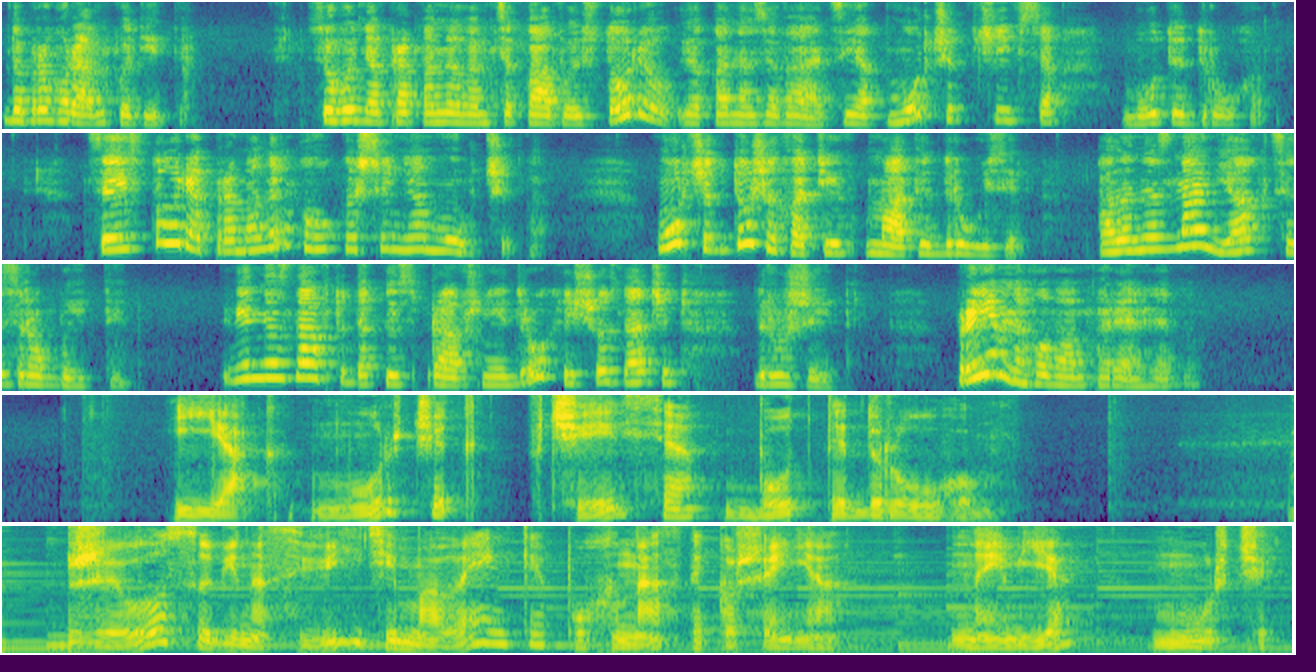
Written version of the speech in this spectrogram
Доброго ранку, діти! Сьогодні пропоную вам цікаву історію, яка називається Як Мурчик вчився бути другом. Це історія про маленького кошеня Мурчика. Мурчик дуже хотів мати друзів, але не знав, як це зробити. Він не знав, хто такий справжній друг і що значить дружити. Приємного вам перегляду! Як Мурчик вчився бути другом. Жило собі на світі маленьке пухнасте кошеня на ім'я Мурчик.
